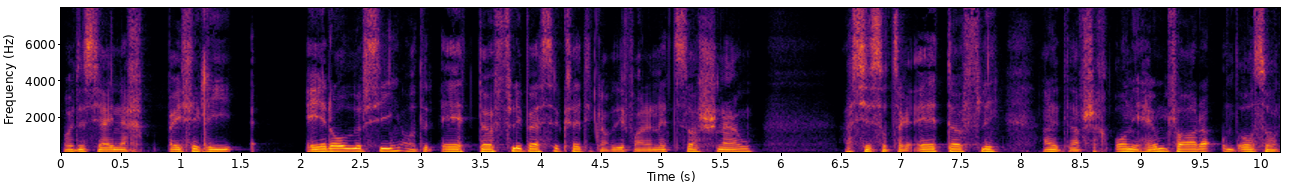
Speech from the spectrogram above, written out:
Weil das ja eigentlich basically E-Roller sind, oder E-Töffli besser gesagt. Ich glaube, die fahren nicht so schnell. Es sind sozusagen E-Töffli. Also, du darfst ohne Helm fahren und auch so.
